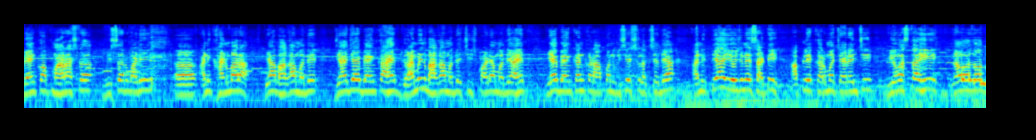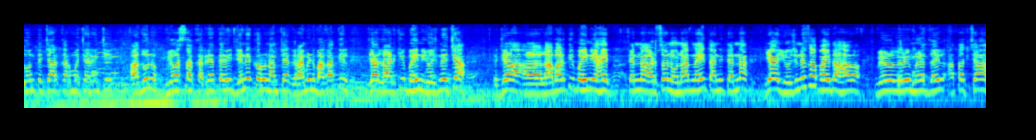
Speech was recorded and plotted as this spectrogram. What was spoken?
बँक ऑफ महाराष्ट्र विसरवाडी आणि खांडबारा या भागामध्ये ज्या ज्या बँका आहेत ग्रामीण भागामध्ये चिचपाड्यामध्ये आहेत या बँकांकडे आपण विशेष लक्ष द्या आणि त्या योजनेसाठी आपले कर्मचाऱ्यांची व्यवस्था ही जवळजवळ दोन ते चार कर्मचाऱ्यांची अजून व्यवस्था करण्यात यावी जेणेकरून आमच्या ग्रामीण भागातील ज्या लाडकी बहीण योजनेच्या ज्या लाभार्थी बहिणी आहेत त्यांना अडचण होणार नाहीत आणि त्यांना या योजनेचा फायदा हा वेळोवेळी मिळत जाईल. आता चा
